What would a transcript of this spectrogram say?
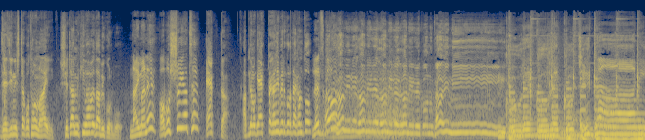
যে জিনিসটা কোথাও নাই সেটা আমি কীভাবে দাবি করব? নাই মানে? অবশ্যই আছে। একটা। আপনি আমাকে একটা খানি বের করে দেখান তো। লেটস গো ঘনি রে ঘনি রে ঘনি রে ঘনি রে কোন কাহিনী ঘুরে ঘুরে খুঁজি গানি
